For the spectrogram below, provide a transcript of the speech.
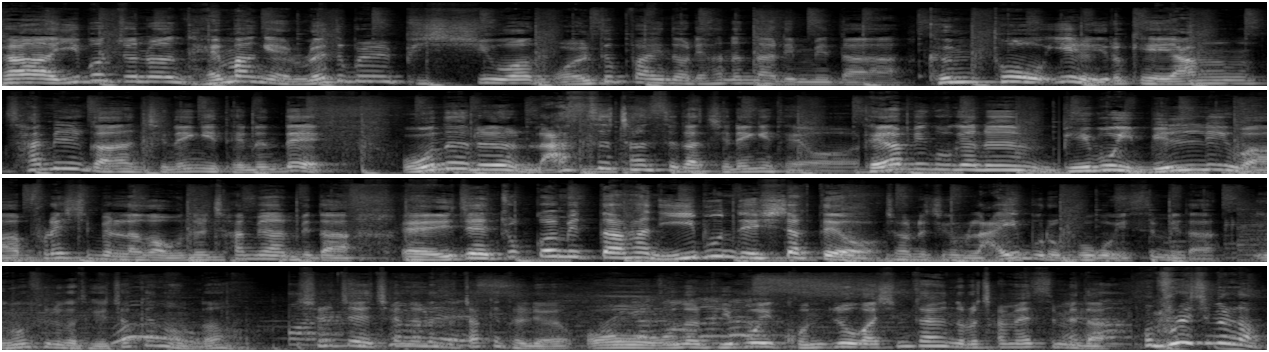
자 이번 주는 대망의 레드불 BC1 월드 파이널이 하는 날입니다. 금 토 일 이렇게 양 3일간 진행이 되는데 오늘은 라스트 찬스가 진행이 돼요. 대한민국에는 비보이 밀리와 프레시벨라가 오늘 참여합니다. 예, 이제 조금 있다 한 2분 뒤에 시작돼요. 저는 지금 라이브로 보고 있습니다. 음악 소리가 되게 작게 나온다. 실제 채널에서 작게 들려요. 오 오늘 비보이 곤조가 심사위원으로 참여했습니다. 어 프레시벨라.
